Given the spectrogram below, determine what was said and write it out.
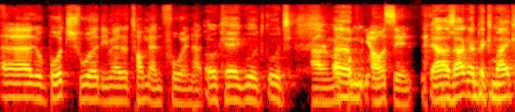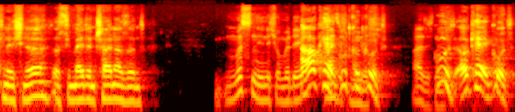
Äh, so Bootsschuhe, die mir der Tom empfohlen hat. Okay, gut, gut. Aber mal gucken, ähm, wie die aussehen. Ja, sagen wir Big Mike nicht, ne? Dass die made in China sind. Müssen die nicht unbedingt. Ah, okay, Weiß gut, gut, gut. Weiß ich nicht. Gut, okay, gut.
